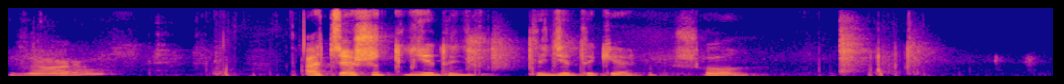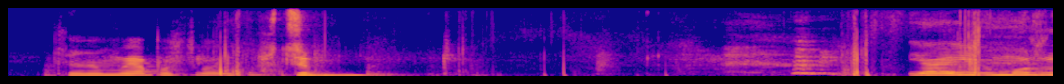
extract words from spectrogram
Зараз. А це що тоді, тоді, тоді таке? Що? Це не моя постройка. Це Я її можу,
